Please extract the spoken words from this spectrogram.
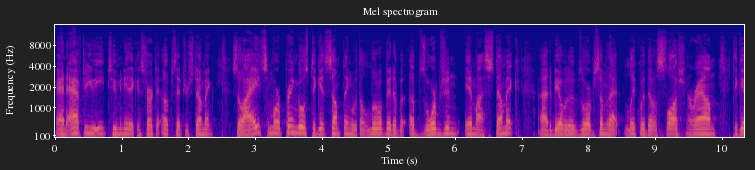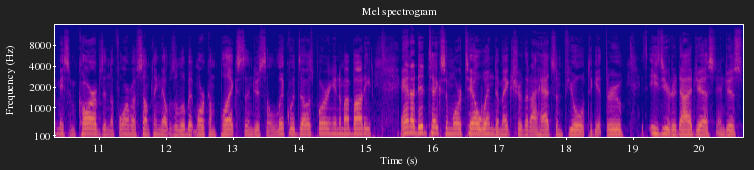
And after you eat too many, they can start to upset your stomach. So I ate some more Pringles to get something with a little bit of absorption in my stomach uh, to be able to absorb some of that liquid that was sloshing around to get me some carbs in the form of something that was a little bit more complex than just the liquids I was pouring into my body. And I did take some more tailwind to make sure that I had some fuel to get through. It's easier to digest and just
